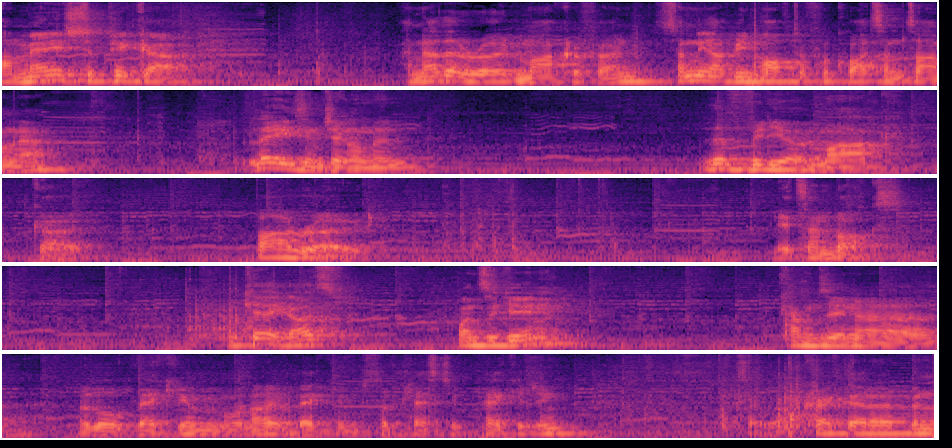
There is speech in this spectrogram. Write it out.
I managed to pick up another Rode microphone, something I've been after for quite some time now. Ladies and gentlemen, the VideoMic Go by Rode. Let's unbox. Okay guys, once again, comes in a little vacuum, or not a vacuum, it's a plastic packaging. So we'll crack that open.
